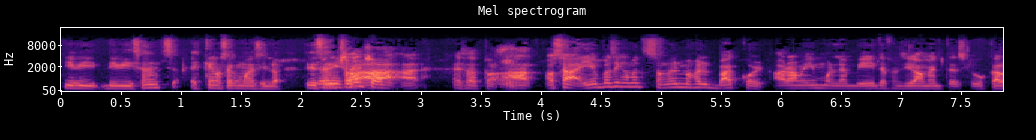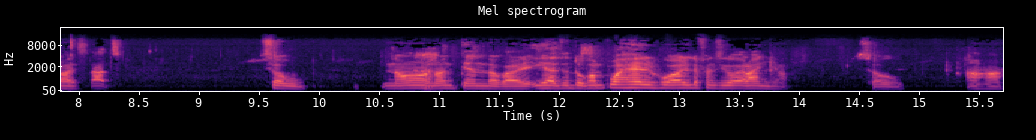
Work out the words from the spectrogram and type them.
Divisencho, es que no sé cómo decirlo. Divisencho, exacto. o sea, ellos básicamente son el mejor backcourt ahora mismo en la NBA defensivamente si buscas los stats. So, no, no entiendo. Y desde tu campo es el jugador defensivo del año. So, ajá.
